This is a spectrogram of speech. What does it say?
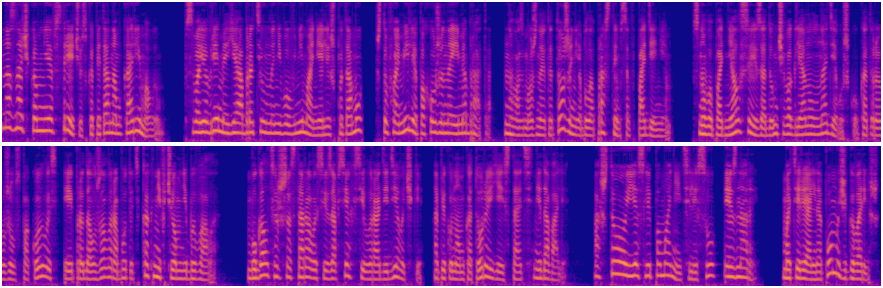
«Назначь-ка мне встречу с капитаном Каримовым. В свое время я обратил на него внимание лишь потому, что фамилия похожа на имя брата, но, возможно, это тоже не было простым совпадением. Снова поднялся и задумчиво глянул на девушку, которая уже успокоилась и продолжала работать, как ни в чем не бывало. Бухгалтерша старалась изо всех сил ради девочки, опекуном которой ей стать не давали. «А что, если поманить лису из норы?» «Материальная помощь, говоришь?»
